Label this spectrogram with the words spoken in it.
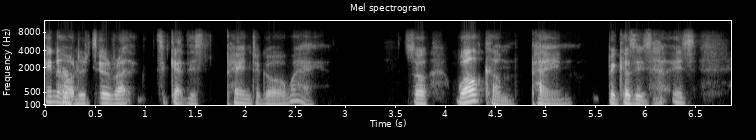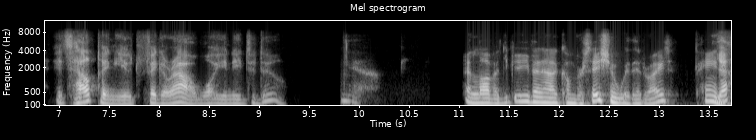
in order to, uh, to get this pain to go away. So welcome pain because it's it's it's helping you figure out what you need to do. Yeah. I love it. You can even have a conversation with it, right? Pain. Yeah.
